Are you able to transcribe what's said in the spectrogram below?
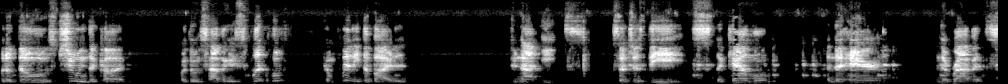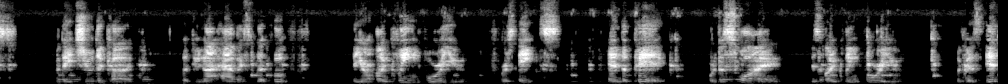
But of those chewing the cud, or those having a split hoof, completely divided, do not eat, such as these the camel, and the hare, and the rabbits, for they chew the cud, but do not have a split hoof. They are unclean for you. Verse 8. And the pig, or the swine, is unclean for you, because it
